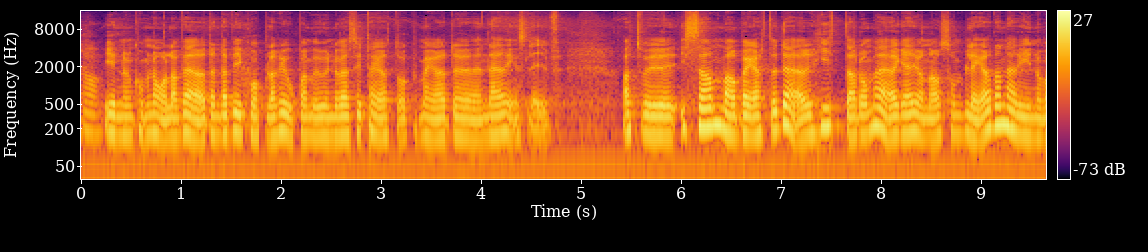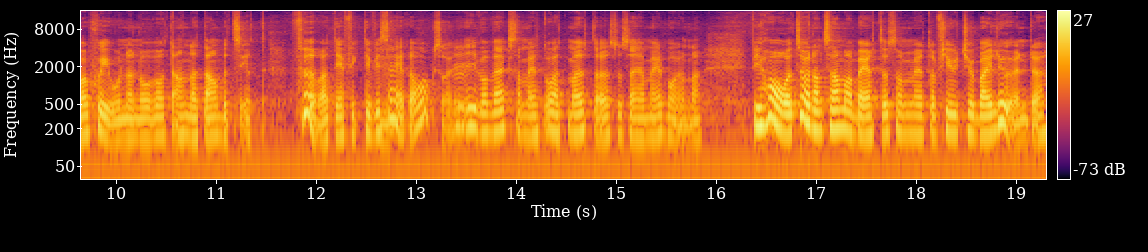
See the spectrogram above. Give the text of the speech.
ja. i den kommunala världen där vi kopplar ihop med universitet och med eh, näringsliv. Att vi i samarbete där hittar de här grejerna som blir den här innovationen och ett annat arbetssätt för att effektivisera mm. också mm. i vår verksamhet och att möta så att säga, medborgarna. Vi har ett sådant samarbete som heter Future by Lund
